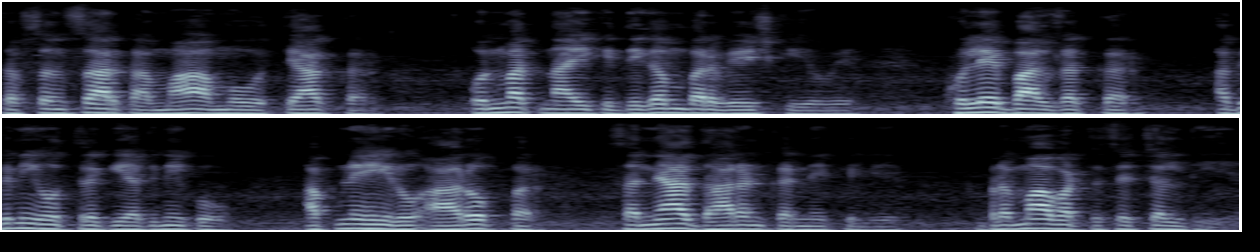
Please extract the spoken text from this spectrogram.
तब संसार का महामोह त्याग कर उन्मत नाई की दिगंबर वेश किए हुए खुले बाल रखकर अग्निहोत्र की अग्नि को अपने ही आरोप पर संन्यास धारण करने के लिए ब्रह्मावर्त से चल दिए।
